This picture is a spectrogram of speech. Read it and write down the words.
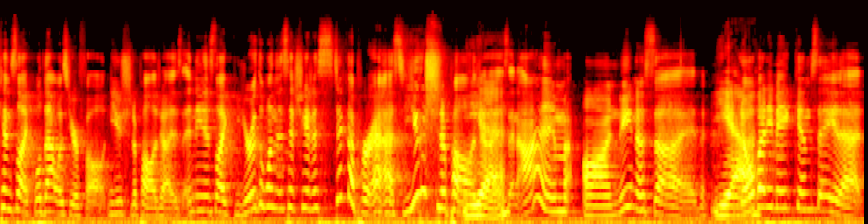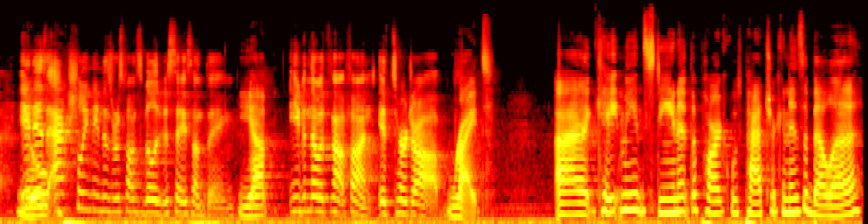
Kim's like, well, that was your fault. You should apologize. And Nina's like, you're the one that said she had a stick up her ass. You should apologize. Yeah. And I'm on Nina's side. Yeah. Nobody made Kim say that. It is actually Nina's responsibility to say something, Yep. even though it's not fun. It's her job. Right. Uh, Kate meets Dean at the park with Patrick and Isabella.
